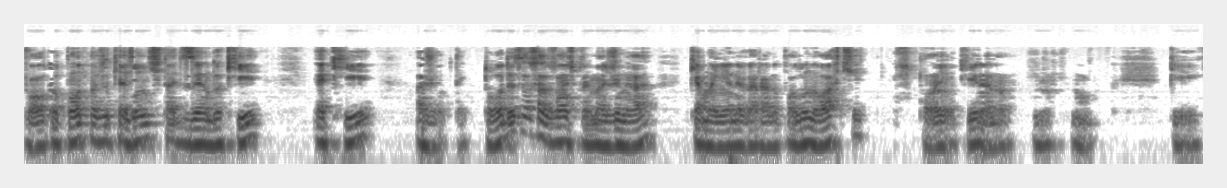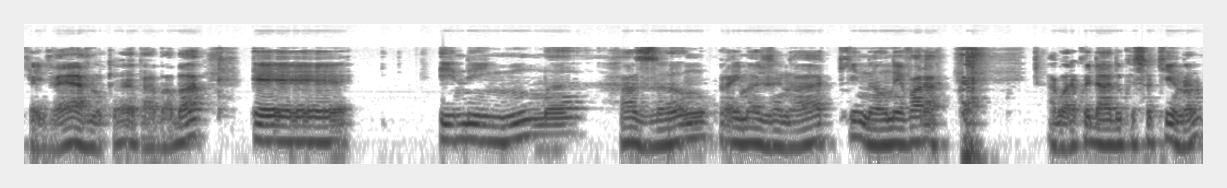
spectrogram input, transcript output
volto ao ponto, mas o que a gente está dizendo aqui é que a gente tem todas as razões para imaginar que amanhã nevará no Polo Norte, suponho aqui, né, no, no, que, que, é inverno, que é babá, é, e nenhuma razão para imaginar que não nevará. Agora, cuidado com isso aqui, né?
